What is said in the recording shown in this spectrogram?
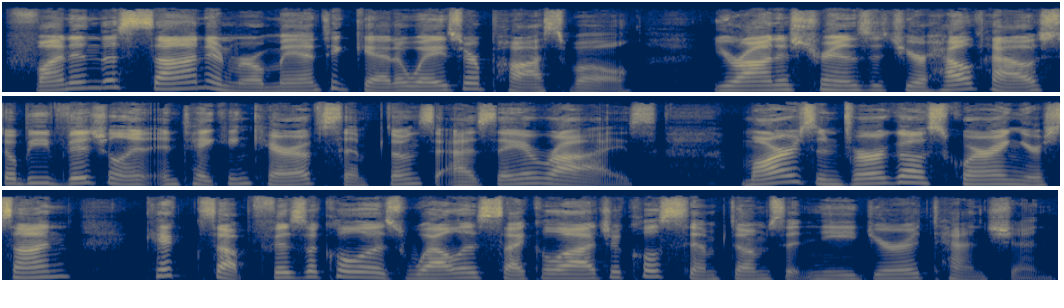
Fun in the sun and romantic getaways are possible. Uranus transits your health house, so be vigilant in taking care of symptoms as they arise. Mars in Virgo squaring your sun kicks up physical as well as psychological symptoms that need your attention.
